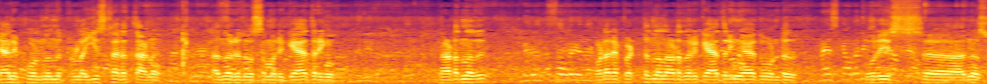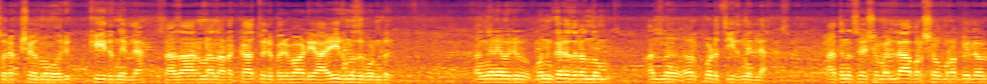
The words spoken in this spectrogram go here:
ഞാനിപ്പോൾ നിന്നിട്ടുള്ള ഈ സ്ഥലത്താണ് അന്നൊരു ദിവസം ഒരു ഗ്യാതറിംഗ് നടന്നത്. വളരെ പെട്ടെന്ന് നടന്നൊരു ഗ്യാതറിംഗ് ആയതുകൊണ്ട് പോലീസ് അന്ന് സുരക്ഷയൊന്നും ഒരുക്കിയിരുന്നില്ല. സാധാരണ നടക്കാത്തൊരു പരിപാടി ആയിരുന്നതുകൊണ്ട് അങ്ങനെ ഒരു മുൻകരുതലൊന്നും അന്ന് ഏർപ്പെടുത്തിയിരുന്നില്ല. അതിനുശേഷം എല്ലാ വർഷവും റബിലോൽ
